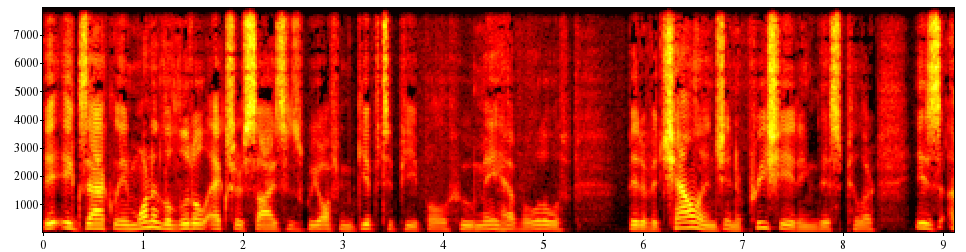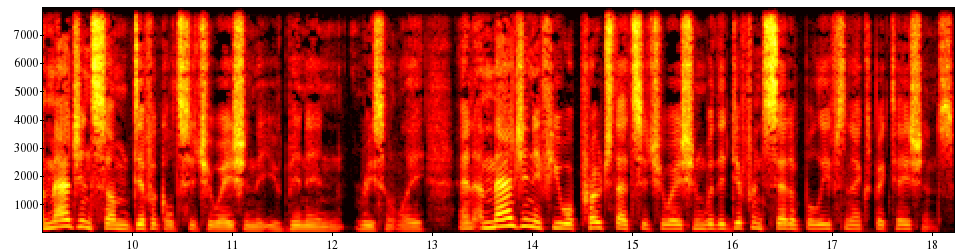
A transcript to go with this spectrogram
Exactly. And one of the little exercises we often give to people who may have a little bit of a challenge in appreciating this pillar is imagine some difficult situation that you've been in recently and imagine if you approach that situation with a different set of beliefs and expectations.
